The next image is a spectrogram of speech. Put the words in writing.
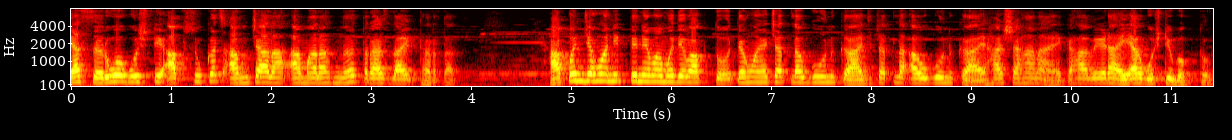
या सर्व गोष्टी आपसुकच आमच्याला आम्हाला न त्रासदायक ठरतात. आपण जेव्हा नित्यनियमामध्ये वागतो तेव्हा ह्याच्यातला गुण काय त्याच्यातला अवगुण काय हा शहाणा आहे का हा वेडा आहे या गोष्टी बघतो.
